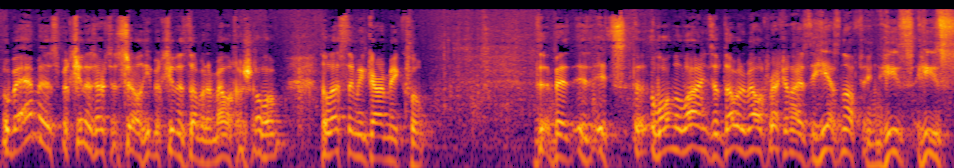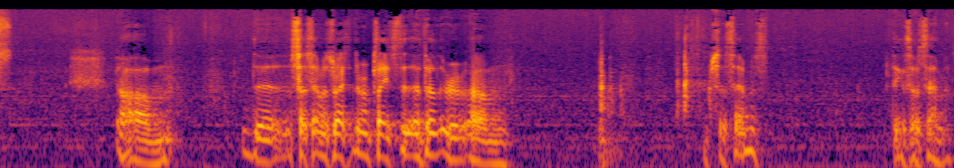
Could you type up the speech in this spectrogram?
Ube'emes, bechinas Eretz Yisrael, he bechinas David HaMelech HaShalom, the less than Migar make klum. But it, it's along the lines of David HaMelech recognized that he has nothing. He's, he's, um, the Sfas Emes writes in a different place, the, the um, Sfas Emes? I think it's Sfas Emes.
